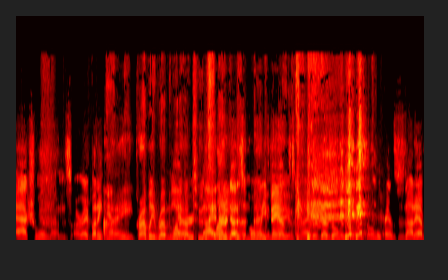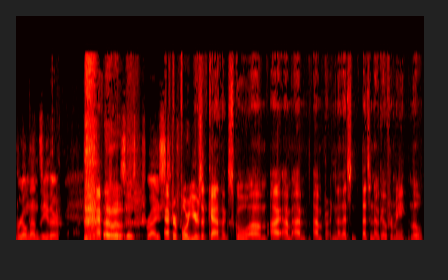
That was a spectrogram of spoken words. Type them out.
actual nuns. All right, buddy. I probably rubbed one Neither, out to the neither flying does nun back in the day, OnlyFans. okay? Neither does OnlyFans. OnlyFans does not have real nuns either. After, Oh, Jesus Christ. after four years of Catholic school, um, I, I'm, I'm, I'm, pr- no, that's that's a no go for me. A little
